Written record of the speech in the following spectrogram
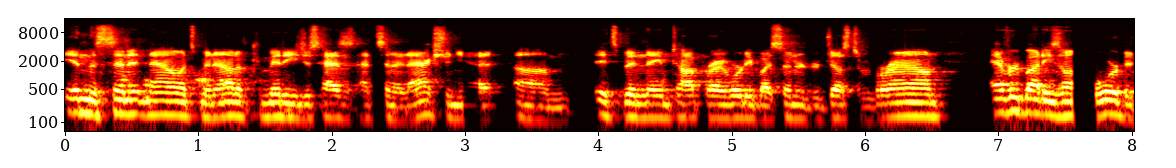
in the Senate now. It's been out of committee, just hasn't had Senate action yet. Um, it's been named top priority by Senator Justin Brown. Everybody's on board to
